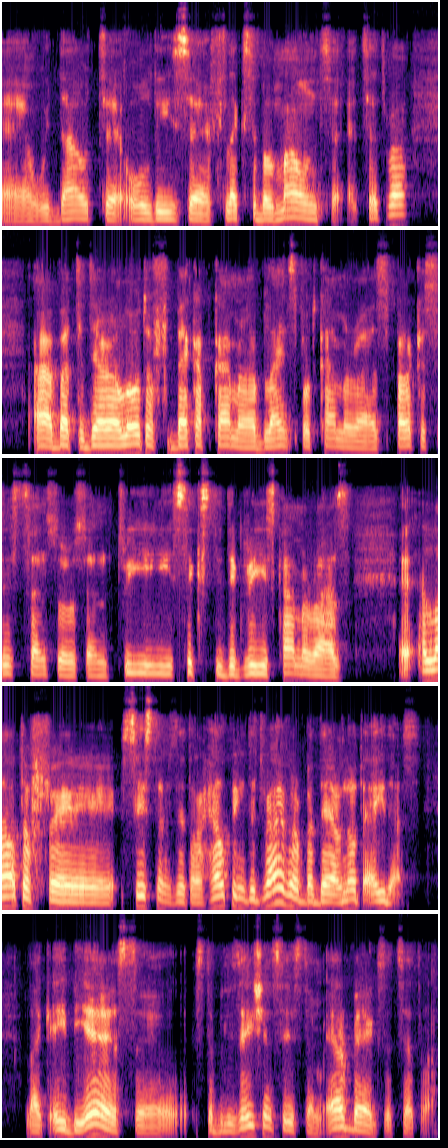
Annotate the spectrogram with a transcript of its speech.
uh, without uh, all these uh, flexible mounts, etc. Uh, but there are a lot of backup camera, blind spot cameras, park assist sensors, and 360 degrees cameras. A, lot of uh, systems that are helping the driver, but they are not ADAS, like ABS, uh, stabilization system, airbags, etc.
